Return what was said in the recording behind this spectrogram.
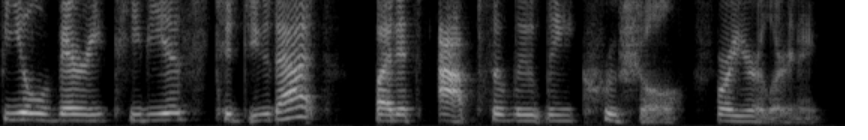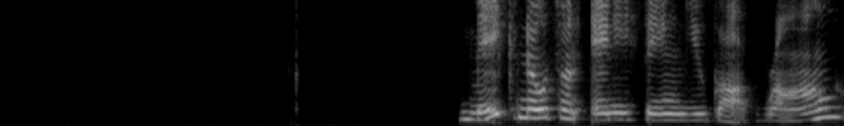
feel very tedious to do that, but it's absolutely crucial for your learning. make notes on anything you got wrong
